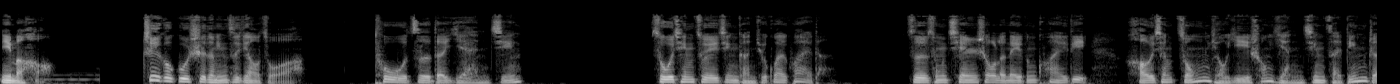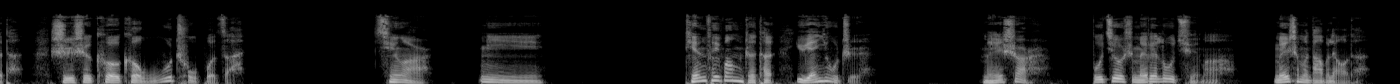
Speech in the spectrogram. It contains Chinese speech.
你们好，这个故事的名字叫做《兔子的眼睛》。苏青最近感觉怪怪的，自从签收了那份快递，好像总有一双眼睛在盯着他，时时刻刻无处不在。青儿，你……田飞望着他，欲言又止。没事儿，不就是没被录取吗？没什么大不了的。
